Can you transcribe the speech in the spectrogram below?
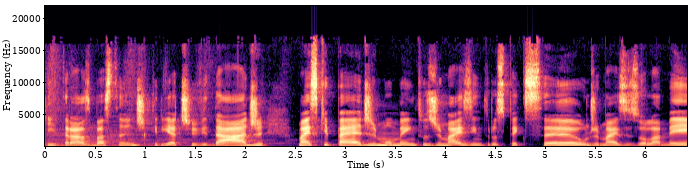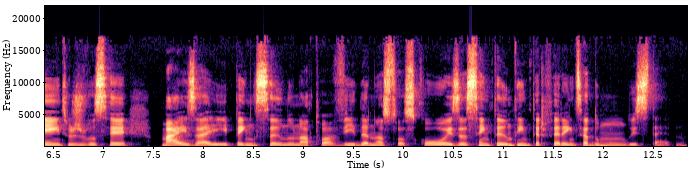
que traz bastante criatividade, mas que pede momentos de mais introspecção, de mais isolamento, de você mais aí pensando na tua vida, nas tuas coisas, sem tanta interferência do mundo externo.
